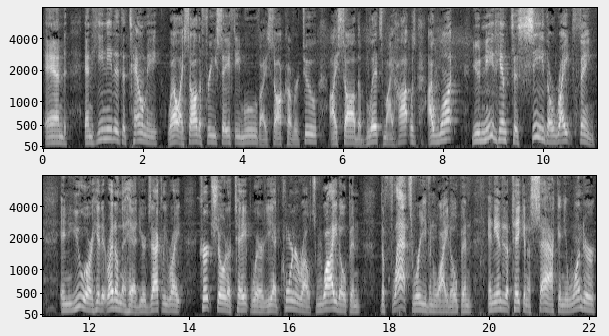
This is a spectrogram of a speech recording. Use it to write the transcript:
And and he needed to tell me, well, I saw the free safety move, I saw cover two, I saw the blitz, my hot was. I want you need him to see the right thing, and you are hit it right on the head. You're exactly right. Kurt showed a tape where he had corner routes wide open, the flats were even wide open, and he ended up taking a sack. And you wonder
